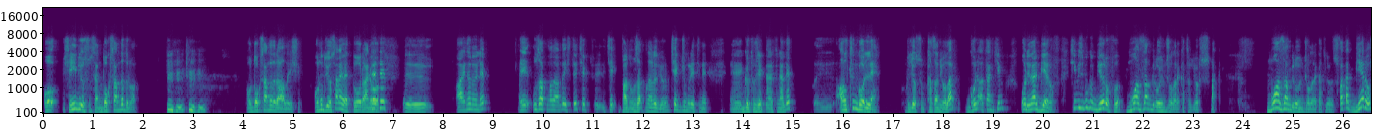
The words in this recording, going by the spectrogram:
O şeyi diyorsun sen 90'dadır o. Hı hı hı. O 90'dadır ağlayışı. Onu diyorsan evet doğru. Hani evet, o evet. E, aynen öyle. E, uzatmalarda işte Çek, Çek pardon uzatmalarda diyorum. Çek Cumhuriyeti'ni e, götürecekler finalde. E, altın golle biliyorsun kazanıyorlar. Golü atan kim? Oliver Bierov. Şimdi biz bugün Bierov'u muazzam bir oyuncu olarak hatırlıyoruz. Bak. Muazzam bir oyuncu olarak hatırlıyoruz. Fakat Bierov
